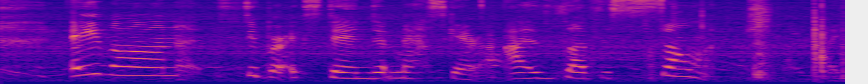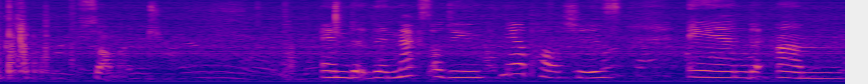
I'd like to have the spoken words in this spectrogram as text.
Avon Super Extend Mascara. I love this so much, like, so much. And then next I'll do nail polishes, and um,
